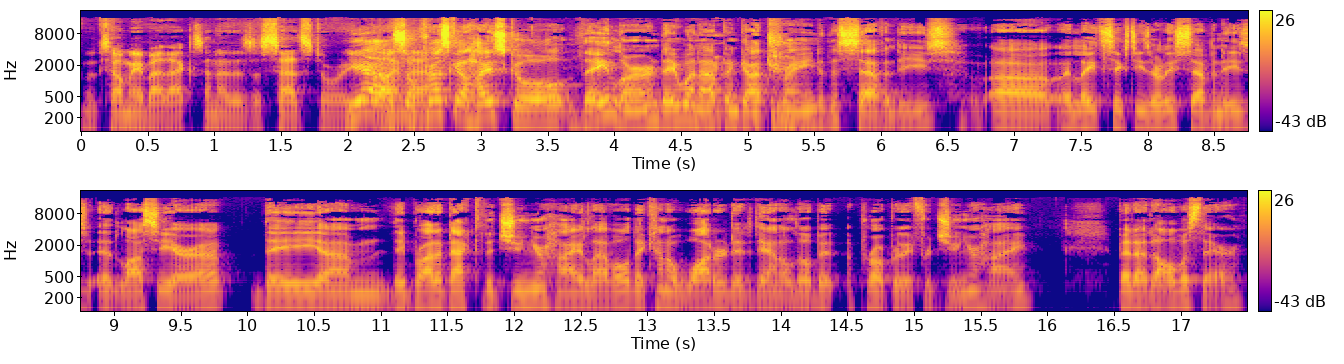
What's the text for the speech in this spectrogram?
Well, tell me about that because I know there's a sad story. Yeah, so that. Prescott High School, they learned, they went up and got trained in the 70s, uh, late 60s, early 70s at La Sierra. They um, they brought it back to the junior high level. They kind of watered it down a little bit appropriately for junior high, but it all was there.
